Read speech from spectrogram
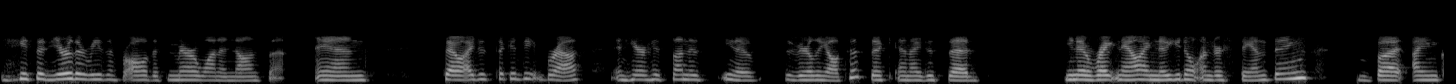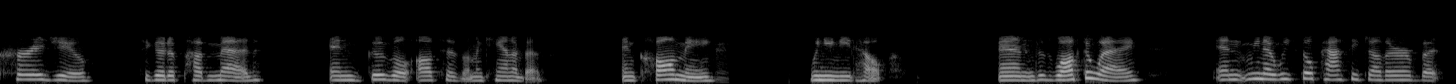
he said you're the reason for all this marijuana nonsense. And so i just took a deep breath and here his son is you know severely autistic and i just said you know right now i know you don't understand things but i encourage you to go to pubmed and google autism and cannabis and call me Hmm. when you need help and just walked away and you know we still pass each other but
